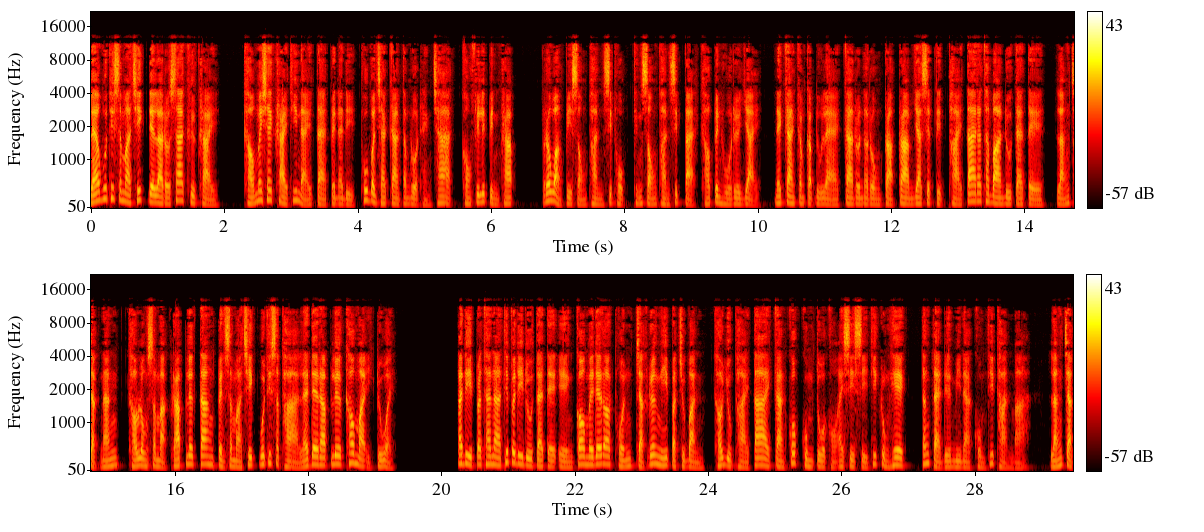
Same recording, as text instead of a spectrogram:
แล้ววุฒิสมาชิกเดลาโรซาคือใคร เขาไม่ใช่ใครที่ไหนแต่เป็นอดีตผู้บัญชาการตำรวจแห่งชาติของฟิลิปปินส์ครับ ระหว่างปี 2016 ถึง 2018 เขาเป็นหัวเรือใหญ่ ในการกำกับดูแลการรณรงค์ปราบปรามยาเสพติดภายใต้รัฐบาลดูเตเต หลังจากนั้นเขาลงสมัครรับเลือกตั้งเป็นสมาชิกวุฒิสภาและได้รับเลือกเข้ามาอีกด้วยอดีตประธานาธิบดีดูเตเตเองก็ไม่ได้รอดพ้นจากเรื่องนี้ปัจจุบัน เขาอยู่ภายใต้การควบคุมตัวของ ICC ที่กรุงเฮกตั้งแต่เดือนมีนาคมที่ผ่านมา หลังจาก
